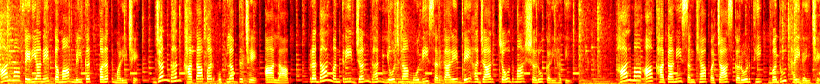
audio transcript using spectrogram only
હાલમાં ફેરિયાને તમામ મિલકત પરત મળી છે. જનધન ખાતા પર ઉપલબ્ધ છે આ લાભ. પ્રધાનમંત્રી જનધન યોજના મોદી સરકારે બે હજાર ચૌદમાં શરૂ કરી હતી. હાલમાં આ ખાતાની સંખ્યા પચાસ કરોડથી વધુ થઈ ગઈ છે.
